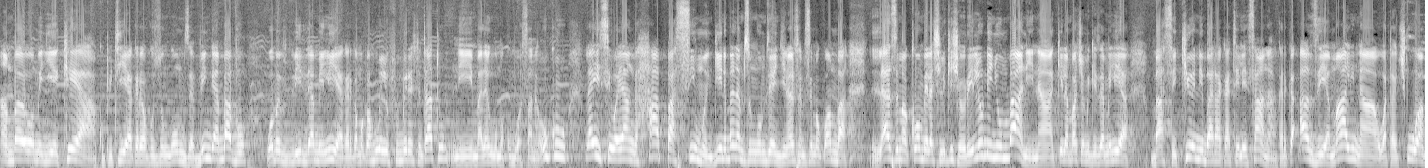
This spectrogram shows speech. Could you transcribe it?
ambayo wamejiwekea kupitia katika kuzungumza vingi ambavyo wamevidhamilia katika mwaka huu 2023 ni malengo makubwa sana, huku rais wa Yanga hapa si mwingine bali namzungumzia Injinia amesema kwamba lazima kombe la shirikisho lirudi nyumbani na kile ambacho wamekidhamilia basi kiwe ni baraka tele sana katika ardhi ya Mali na watachukua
